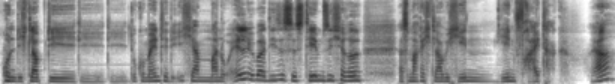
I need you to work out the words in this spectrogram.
Und ich glaube, die, die, die Dokumente, die ich ja manuell über dieses System sichere, das mache ich, glaube ich, jeden, jeden Freitag. Ja,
